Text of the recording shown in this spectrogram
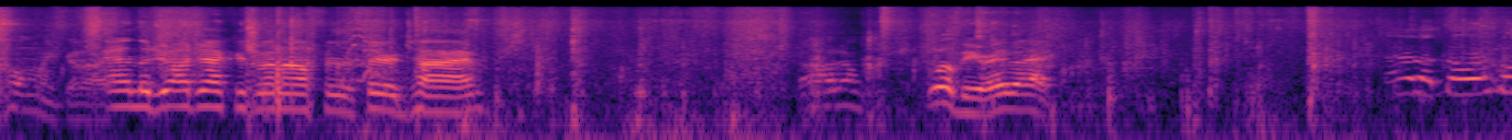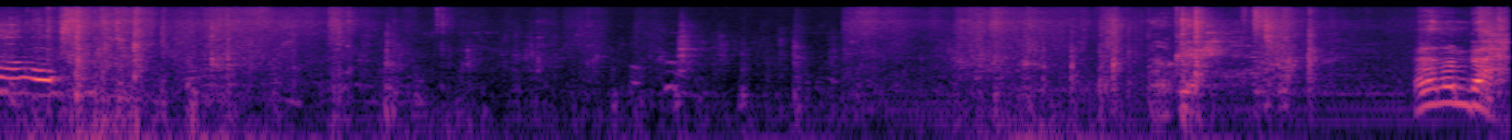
Oh my god. And the jaw jackers went off for the third time. Got him. We'll be right back. And I'm back.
